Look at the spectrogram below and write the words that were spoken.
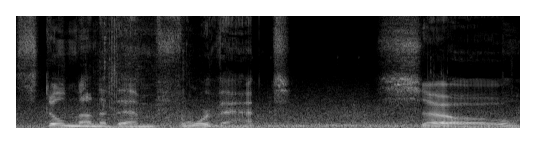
Still none of them for that. So...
